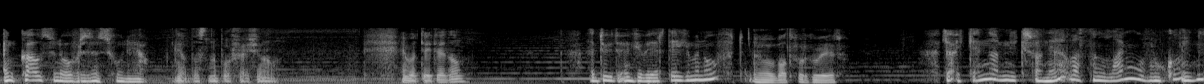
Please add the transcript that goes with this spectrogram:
en kousen over zijn schoenen, ja. Ja, dat is een professional. En wat deed hij dan? Hij duwde een geweer tegen mijn hoofd. Eh, wat voor geweer? Ja, ik ken daar niks van, hè. Was het een lang of een kort? Mhm.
